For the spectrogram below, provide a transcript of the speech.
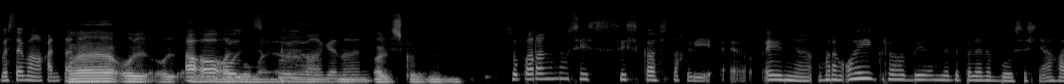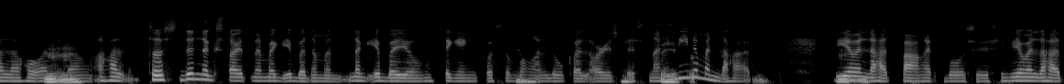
Basta yung mga kanta Mga ng, all, all, Oo, ano, old school, mga ganon. Old school. mm. So parang nung sis, sis Costakli, eh, ayun nga, parang, oy, grabe, ang ganda pala ng boses niya. Akala ko, ano Mm-mm. lang. Akala, tapos dun nag-start na mag-iba naman, nag-iba yung tingin ko sa mga local artists na hindi naman lahat. Hindi naman lahat pangit boses. Hindi naman lahat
